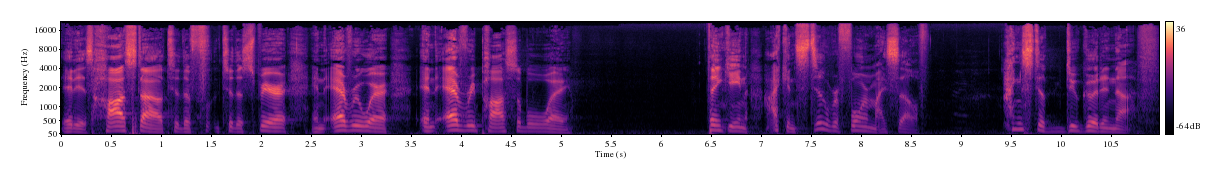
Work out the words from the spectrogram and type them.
It is hostile to the, to the Spirit in everywhere, in every possible way. Thinking, I can still reform myself, I can still do good enough.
